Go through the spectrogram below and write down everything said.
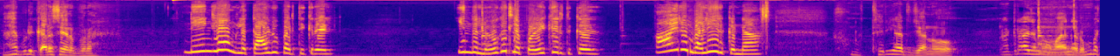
நான் எப்படி கரை சேர போகிறேன் நீங்களே உங்களை தாழ்வுபடுத்திக்கிறேன் இந்த லோகத்துல பிழைக்கிறதுக்கு ஆயிரம் வழி இருக்குண்ணா. உனக்கு தெரியாது ஜானு. நடராஜ மாமா என்னை ரொம்ப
